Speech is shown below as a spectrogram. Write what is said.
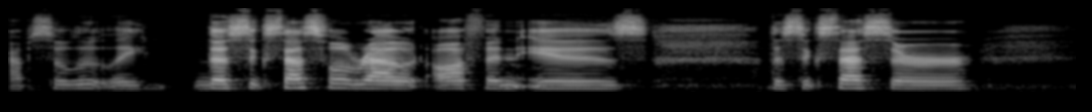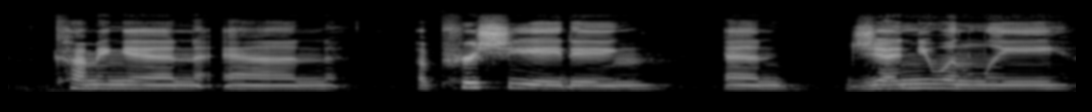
Absolutely. The successful route often is the successor coming in and appreciating and genuinely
